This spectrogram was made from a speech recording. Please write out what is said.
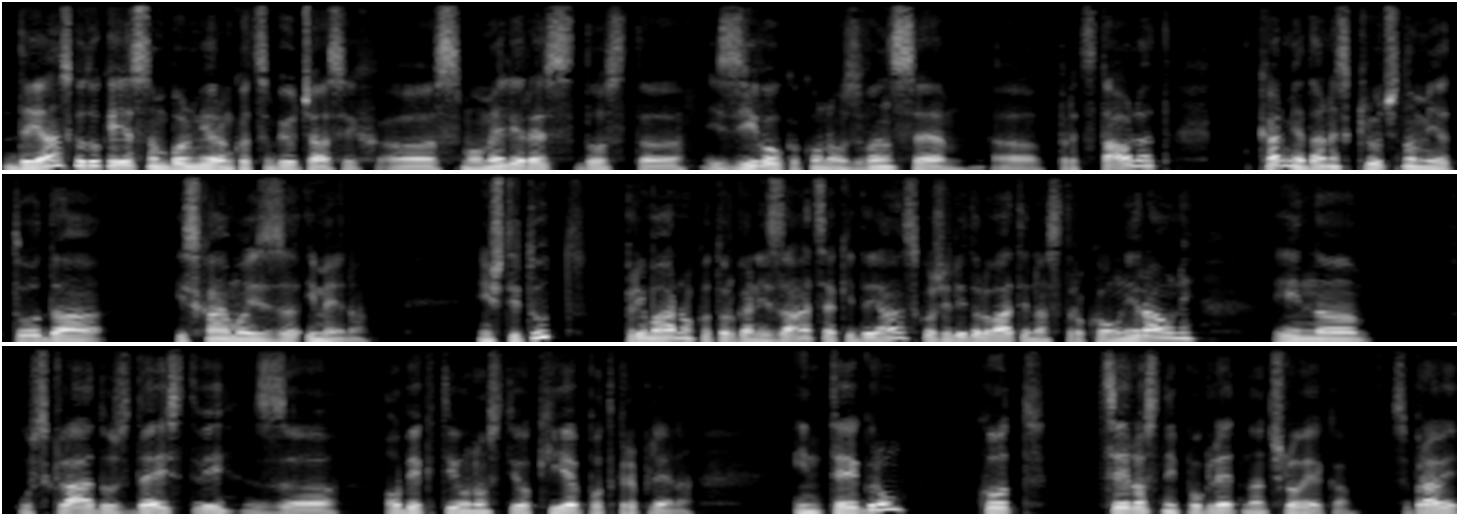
dejansko tukaj jaz sem bolj miren, kot sem bil včasih. Uh, smo imeli res dosta uh, izzivov, kako na vzven se uh, predstavljati. Kar mi je danes ključno, je to, da izhajamo iz imena. Inštitut, primarno kot organizacija, ki dejansko želi delovati na strokovni ravni in uh, v skladu z dejstvi, z objektivnostjo, ki je podkrepljena. Integrum, kot celostni pogled na človeka. Se pravi,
